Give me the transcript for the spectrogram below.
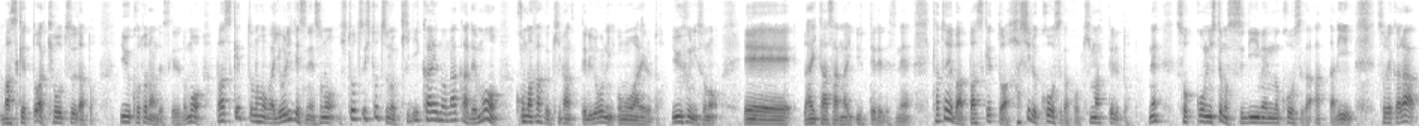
バスケットは共通だということなんですけれども、バスケットの方がよりですね、その一つ一つの切り替えの中でも細かく決まっているように思われるというふうにその、えー、ライターさんが言っててですね、例えばバスケットは走るコースがこう決まっていると。ね、速攻にしてもスリー面のコースがあったり、それから、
